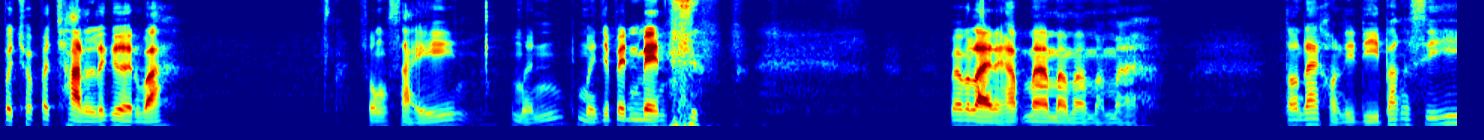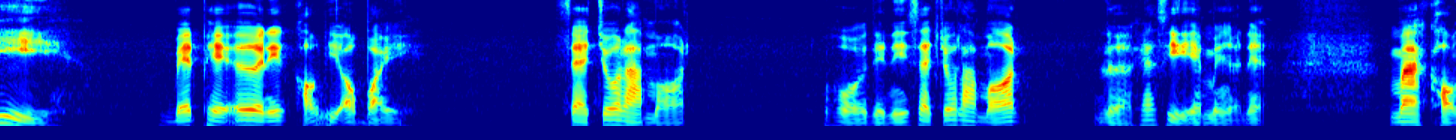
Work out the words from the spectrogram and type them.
ประชดประชันเหลือเกินวะ สงสัยเหมือนเหมือนจะเป็นเมน ไม่เป็นไรนะครับ มามามามามาต้องได้ของดีๆ บ้างสิ เบสเพเยอร์นี่ของดีออกบ่อย แซโจลามอส อ้โห เดี๋ยวนี้แซาโจลามอสเหลือแค่ 4M เองเหรอเนี่ย มาของ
